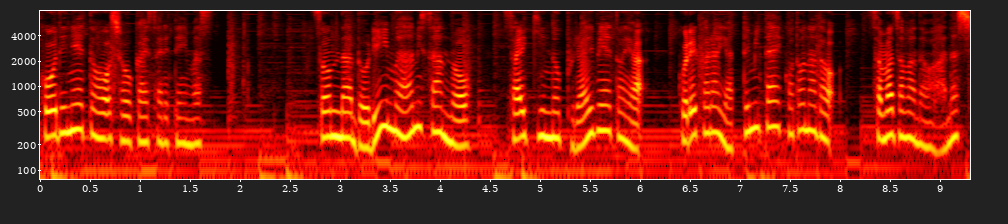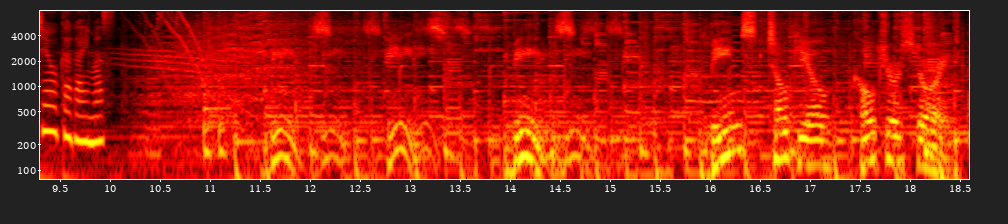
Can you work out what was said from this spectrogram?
コーディネートを紹介されていますそんなドリームアミさんの最近のプライベートやこれからやってみたいことなどさまざまなお話を伺います Beams. Beams. Beams Tokyo Culture Story.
